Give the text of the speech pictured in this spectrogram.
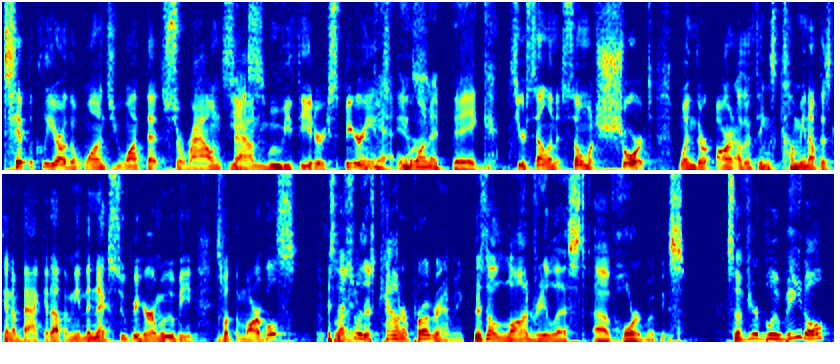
typically are the ones you want that surround sound Yes. movie theater experience. Yeah. for. You want it big. So you're selling it so much short when there aren't other things coming up that's going to back it up. I mean, the next superhero movie is what the Marvels. especially when there's counter programming. There's a laundry list of horror movies. So if you're Blue Beetle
